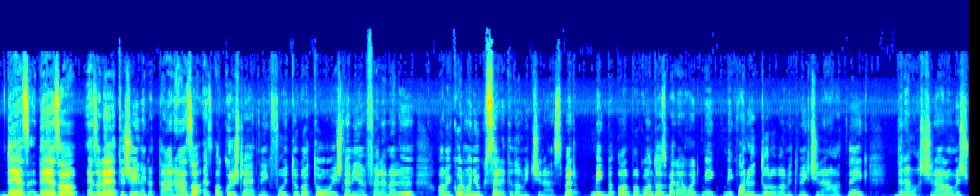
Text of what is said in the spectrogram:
de ez, de ez a, ez a lehetőségnek a tárháza, ez akkor is lehet még folytogató, és nem ilyen felemelő, amikor mondjuk szereted, amit csinálsz. Mert még abba gondolsz bele, hogy még, még van öt dolog, amit még csinálhatnék, de nem azt csinálom, és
